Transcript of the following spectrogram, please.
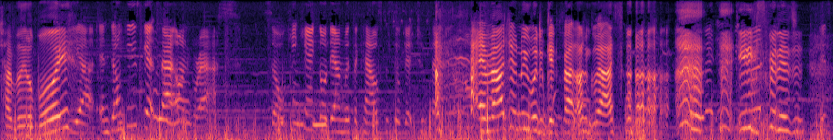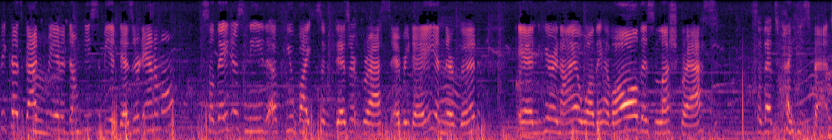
Chubby little boy. Yeah, and donkeys get fat on grass. So he can't go down with the cows because he'll get too fat. Imagine we would get fat on grass. it's Eating spinach. It's because God created donkeys to be a desert animal. So they just need a few bites of desert grass every day and they're good. And here in Iowa, they have all this lush grass. So that's why he's fat.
